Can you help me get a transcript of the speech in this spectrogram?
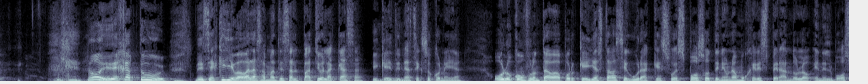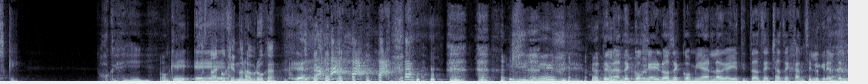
no, y deja tú. Decía que llevaba a las amantes al patio de la casa y que tenía sexo con ella o lo confrontaba porque ella estaba segura que su esposo tenía una mujer esperándolo en el bosque. Ok. Ok. Se está eh, cogiendo una bruja. no tenían de coger y luego se comían las galletitas hechas de Hansel y Gretel.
